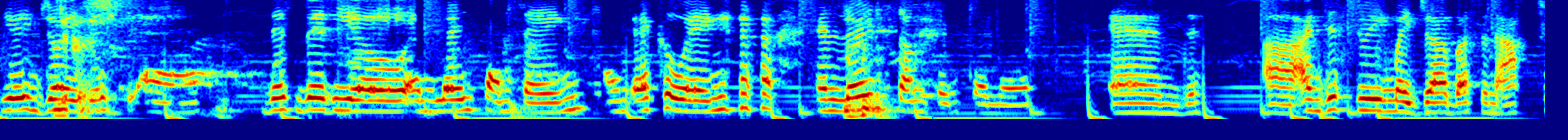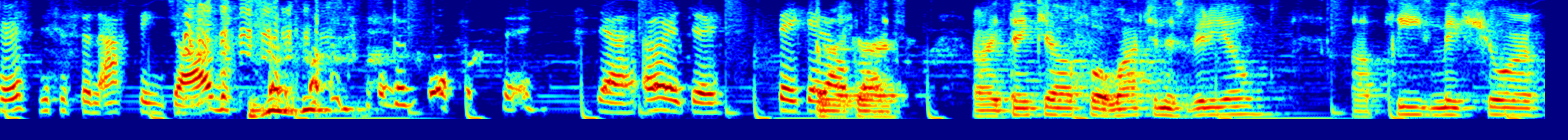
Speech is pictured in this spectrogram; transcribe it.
You enjoy yes. this uh, this video and learn something. I'm echoing and learn something from it. And uh, I'm just doing my job as an actress. This is an acting job. yeah. All right, Jay. Take it out. All right. Thank y'all for watching this video. Uh, please make sure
